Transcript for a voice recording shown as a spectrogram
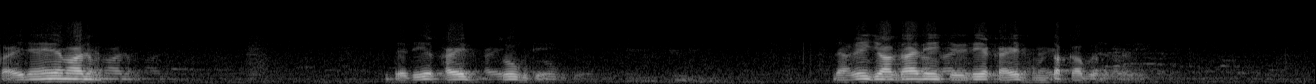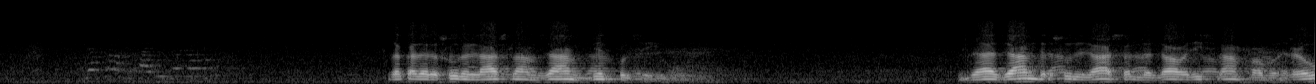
قائل نه معلوم د دې قائل څوک دی دا غي جواب دا دی چې د دې قائل هم تقابل کړی ذکر رسول الله اسلام ځان بالکل صحیح دا ځان رسول الله صلی الله علیه وسلم په بهرو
